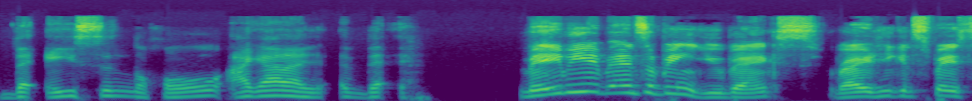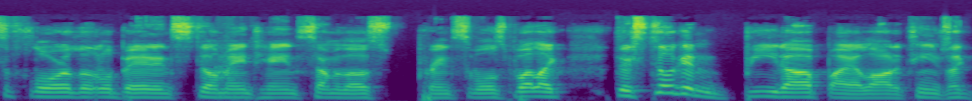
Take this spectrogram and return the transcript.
the ace in the hole, I gotta th- Maybe it ends up being Eubanks, right? He can space the floor a little bit and still maintain some of those principles, but like they're still getting beat up by a lot of teams. Like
